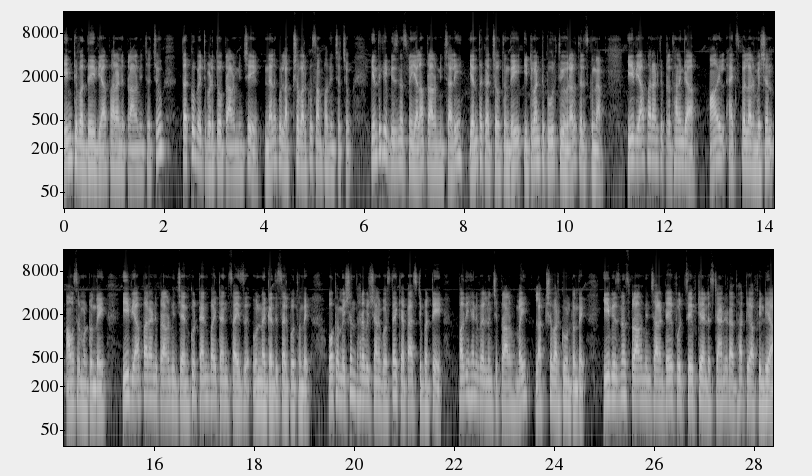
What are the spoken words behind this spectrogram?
ఇంటి వద్దే ఈ వ్యాపారాన్ని ప్రారంభించవచ్చు తక్కువ పెట్టుబడితో ప్రారంభించి నెలకు లక్ష వరకు సంపాదించవచ్చు ఇంతకీ బిజినెస్ను ఎలా ప్రారంభించాలి? ఎంత ఖర్చు అవుతుంది ఇటువంటి పూర్తి వివరాలు తెలుసుకుందాం. ఈ వ్యాపారానికి ప్రధానంగా ఆయిల్ ఎక్స్పెల్లర్ మిషన్ అవసరం ఉంటుంది ఈ వ్యాపారాన్ని ప్రారంభించేందుకు టెన్ బై టెన్ సైజు ఉన్న గది సరిపోతుంది. ఒక మిషన్ ధర విషయానికి వస్తే కెపాసిటీ బట్టి పదిహేను వేల నుంచి ప్రారంభమై లక్ష వరకు ఉంటుంది. ఈ బిజినెస్ ప్రారంభించాలంటే food safety and standard authority of India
